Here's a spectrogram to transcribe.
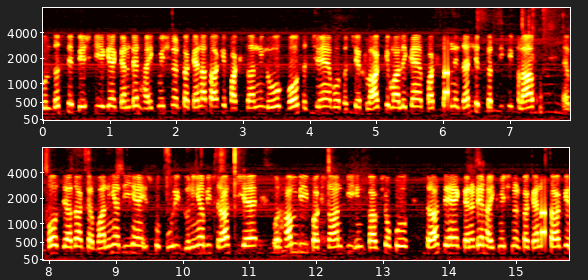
گلدستے پیش کیے گئے۔ کینیڈین ہائی کمشنر کا کہنا تھا کہ پاکستانی لوگ بہت اچھے ہیں، بہت اچھے اخلاق کے مالک ہیں۔ پاکستان نے دہشت گردی کے خلاف بہت زیادہ قربانیاں دی ہیں۔ اس کو پوری دنیا بھی سراہتی ہے اور ہم بھی پاکستان کی ان کاوشوں کو سراہتے ہیں۔ کینیڈین ہائی کمشنر کا کہنا تھا کہ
